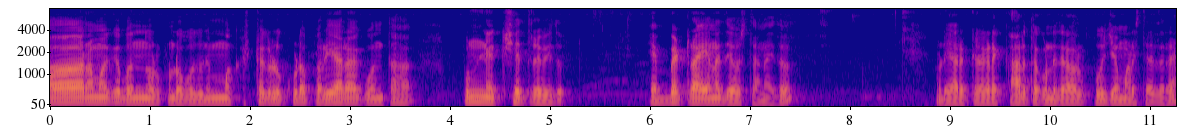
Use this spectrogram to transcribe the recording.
ಆರಾಮಾಗಿ ಬಂದು ನೋಡ್ಕೊಂಡು ಹೋಗ್ಬೋದು. ನಿಮ್ಮ ಕಷ್ಟಗಳು ಕೂಡ ಪರಿಹಾರ ಆಗುವಂತಹ ಪುಣ್ಯ ಕ್ಷೇತ್ರವಿದು. ಹೆಬ್ಬೆಟ್ರಾಯನ ದೇವಸ್ಥಾನ ಇದು. ನೋಡಿ, ಯಾರು ಕೆಳಗಡೆ ಕಾರ್ ತಗೊಂಡಿದ್ದಾರೆ ಅವ್ರಿಗೆ ಪೂಜೆ ಮಾಡಿಸ್ತಾ ಇದ್ದಾರೆ.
